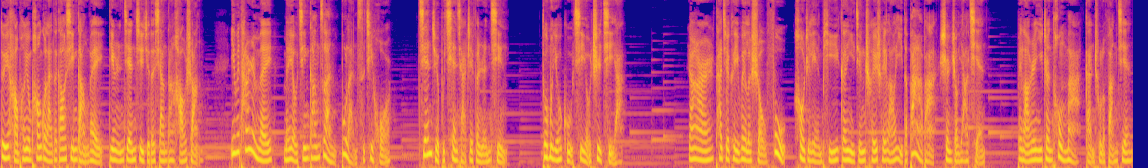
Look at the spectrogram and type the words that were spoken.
对于好朋友抛过来的高薪岗位，丁仁坚拒绝的相当豪爽，因为他认为没有金刚钻不揽瓷器活，坚决不欠下这份人情，多么有骨气有志气呀！然而他却可以为了首付厚着脸皮跟已经垂垂老矣的爸爸伸手要钱，被老人一阵痛骂赶出了房间。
